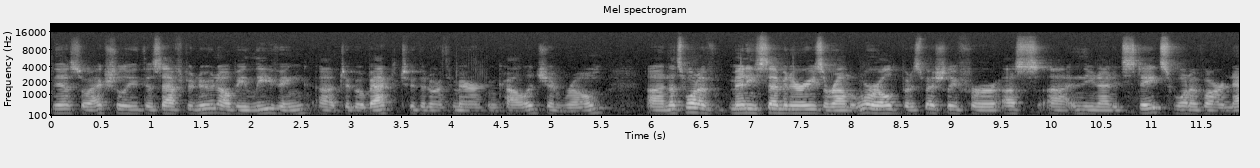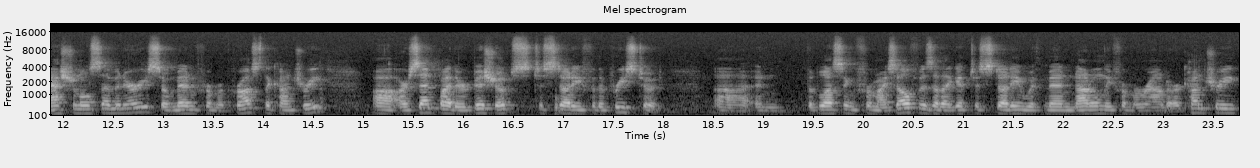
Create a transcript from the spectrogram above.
Yeah, so actually this afternoon I'll be leaving uh, to go back to the North American College in Rome. Uh, and that's one of many seminaries around the world, but especially for us uh, in the United States, one of our national seminaries. So men from across the country are sent by their bishops to study for the priesthood. Uh, and the blessing for myself is that I get to study with men not only from around our country,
